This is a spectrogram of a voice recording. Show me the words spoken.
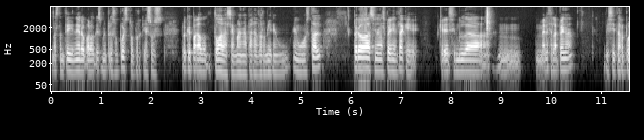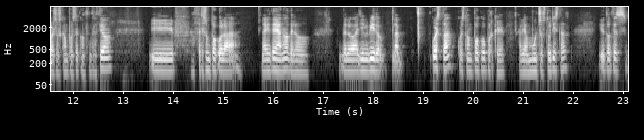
Bastante dinero para lo que es mi presupuesto, porque eso es lo que he pagado toda la semana para dormir en un, en un hostal. Pero ha sido una experiencia que, que sin duda mm, merece la pena visitar pues, los campos de concentración y hacerse un poco la, la idea ¿no? de, lo, de lo allí vivido. La, cuesta, cuesta un poco porque había muchos turistas y entonces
